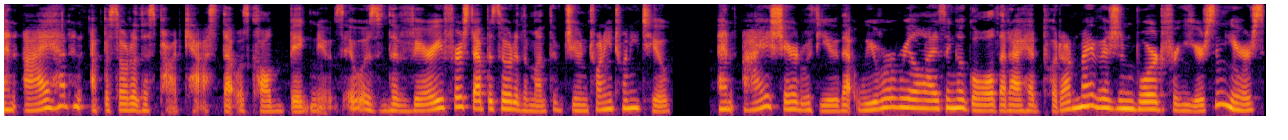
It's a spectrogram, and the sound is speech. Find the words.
And I had an episode of this podcast that was called Big News. It was the very first episode of the month of June 2022. And I shared with you that we were realizing a goal that I had put on my vision board for years and years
